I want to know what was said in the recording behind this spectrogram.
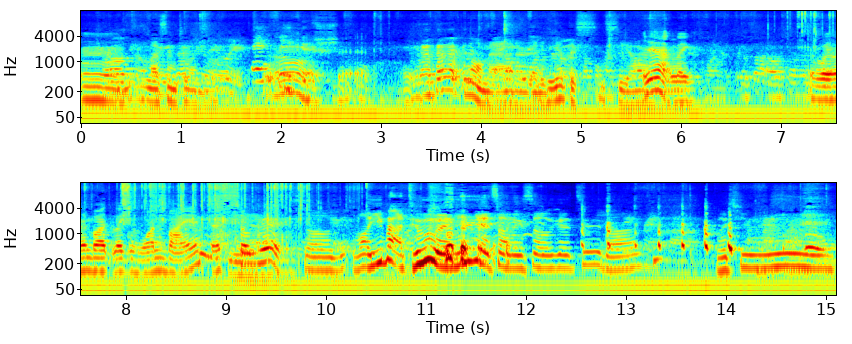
Mm. less than 200. Oh shit. No matter. You get the CR. Yeah, like Waylon bought like one buy-in. That's so good. So good. Well, you bought two and you get something so good too, dog. What you mean?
